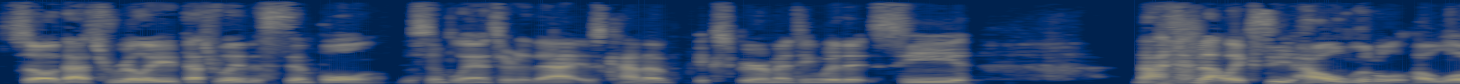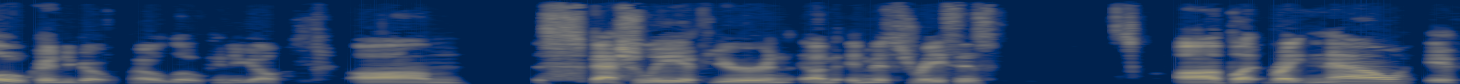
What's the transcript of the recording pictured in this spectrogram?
so that's really that's really the simple the simple answer to that is kind of experimenting with it. See, not not like see how little how low can you go? How low can you go? Um, especially if you're in, um, amidst races. Uh, but right now, if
